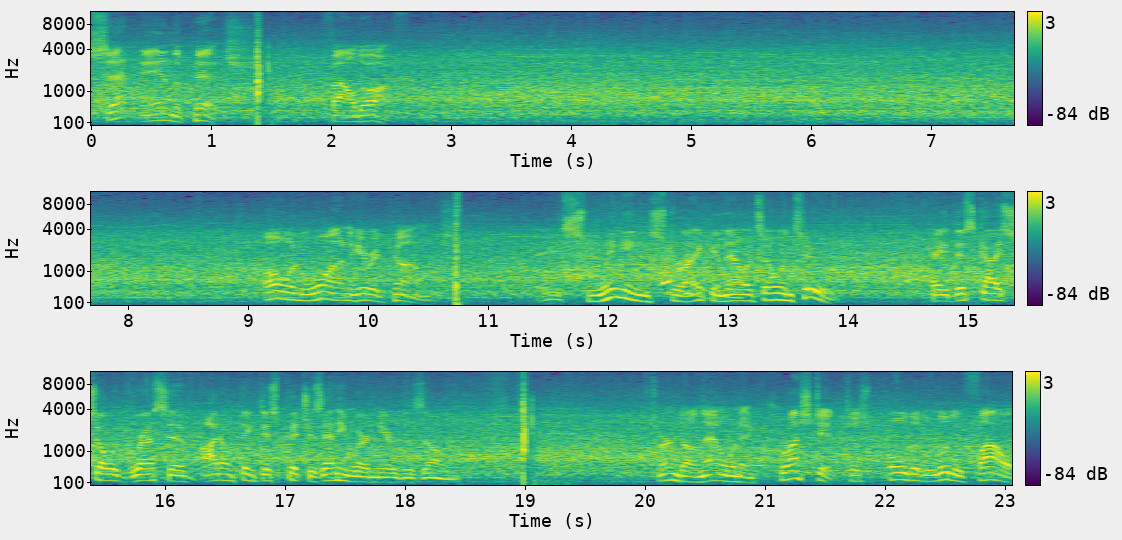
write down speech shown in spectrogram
Set and the pitch. Fouled off. Oh and 1 here it comes. A swinging strike and now it's 0 and 2. Hey this guy's so aggressive I don't think this pitch is anywhere near the zone. Turned on that one and crushed it. Just pulled it a little foul.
